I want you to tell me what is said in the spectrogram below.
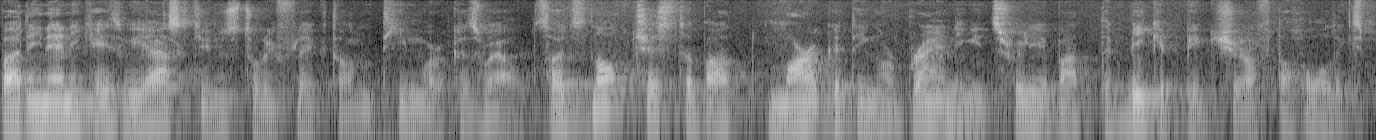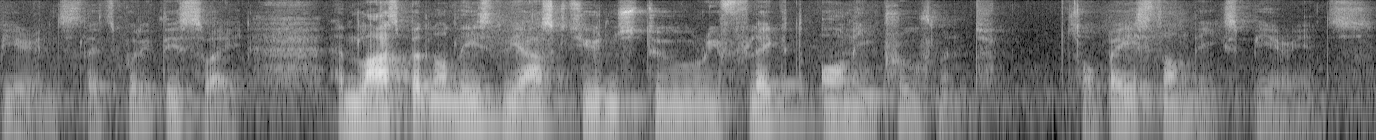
But in any case, we ask students to reflect on teamwork as well. So it's not just about marketing or branding, it's really about the bigger picture of the whole experience, let's put it this way. And last but not least, we ask students to reflect on improvement. So based on the experience,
